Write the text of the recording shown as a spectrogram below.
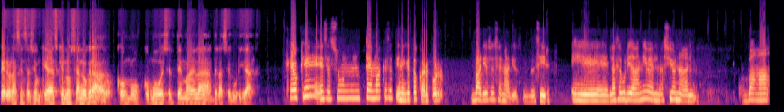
pero la sensación que da es que no se ha logrado. ¿Cómo, cómo es el tema de la, de la seguridad? Creo que ese es un tema que se tiene que tocar por varios escenarios, es decir, eh, la seguridad a nivel nacional va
